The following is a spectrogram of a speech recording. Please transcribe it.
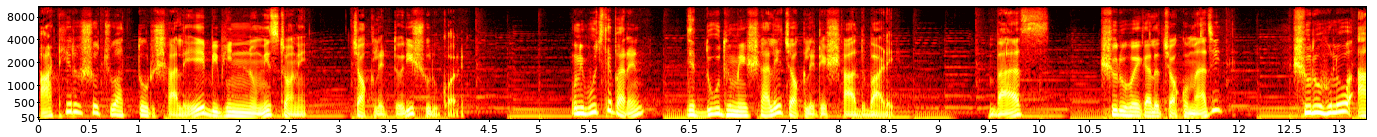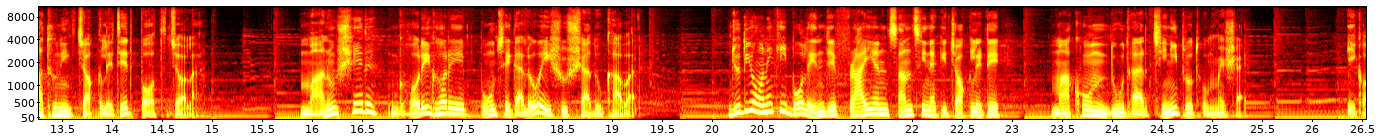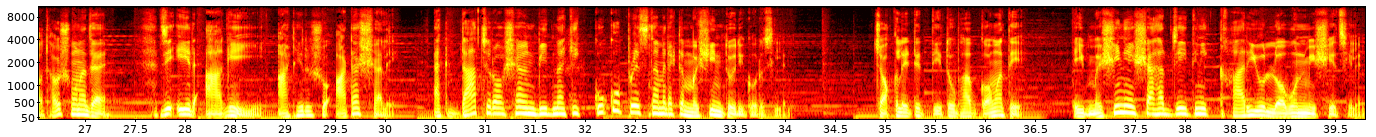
আঠেরোশো চুয়াত্তর সালে বিভিন্ন মিশ্রণে চকলেট তৈরি শুরু করেন উনি বুঝতে পারেন যে দুধ মেশালে চকলেটের স্বাদ বাড়ে। ব্যাস, শুরু হয়ে গেল চকো ম্যাজিক, শুরু হলো আধুনিক চকলেটের পথ চলা। মানুষের ঘরে ঘরে পৌঁছে গেল এই সুস্বাদু খাবার। যদিও অনেকেই বলেন যে ফ্রাই অ্যান্ড সানসি নাকি চকলেটে মাখন, দুধ আর চিনি প্রথম মেশায়। এই কথাও শোনা যায় যে এর আগেই আঠেরোশো আটাশ সালে এক ডাচ রসায়নবিদ নাকি কোকো প্রেস নামের একটা মেশিন তৈরি করেছিলেন। চকলেটের তেতোভাব কমাতে এই মেশিনের সাহায্যেই তিনি ক্ষারীয় লবণ মিশিয়েছিলেন।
